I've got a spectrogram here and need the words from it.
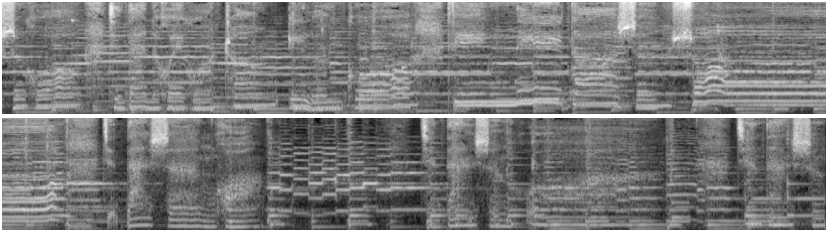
生活，简单的挥霍闯一轮过，听你大声说，简单生活，简单生活，简单生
